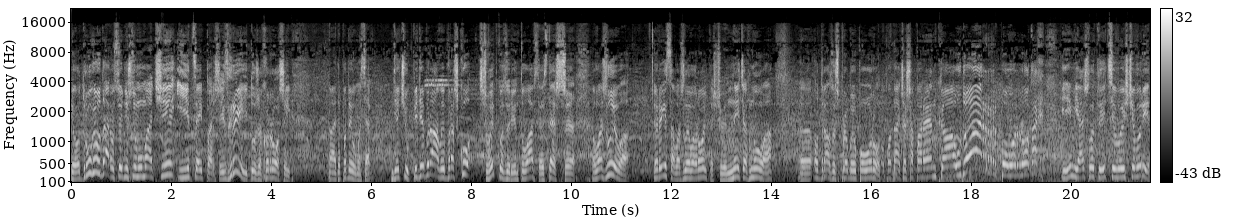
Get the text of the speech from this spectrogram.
Його другий удар у сьогоднішньому матчі. І цей перший з гри. І дуже хороший. Давайте подивимося. Дячук підібрав і Брашко швидко зорієнтувався. Ось теж е, важлива риса, важлива роль, те, що він не тягнув, а е, одразу ж пробив поворот. Подача Шапаренка. Удар по воротах. І м'яч летить вище воріт.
